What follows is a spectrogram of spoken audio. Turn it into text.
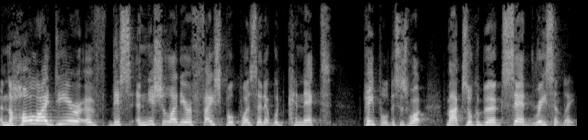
And the whole idea of this initial idea of Facebook was that it would connect people. This is what Mark Zuckerberg said recently.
